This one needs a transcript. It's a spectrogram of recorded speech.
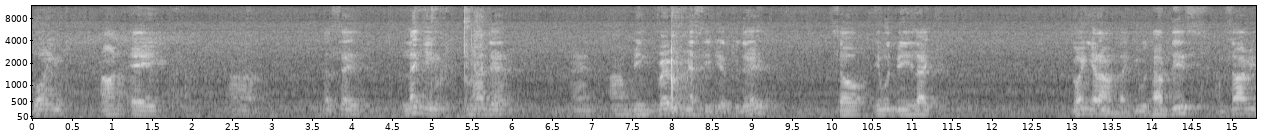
going on a, uh, let's say, legging, imagine, and I'm being very messy here today. So it would be like going around, like you would have this, I'm sorry,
